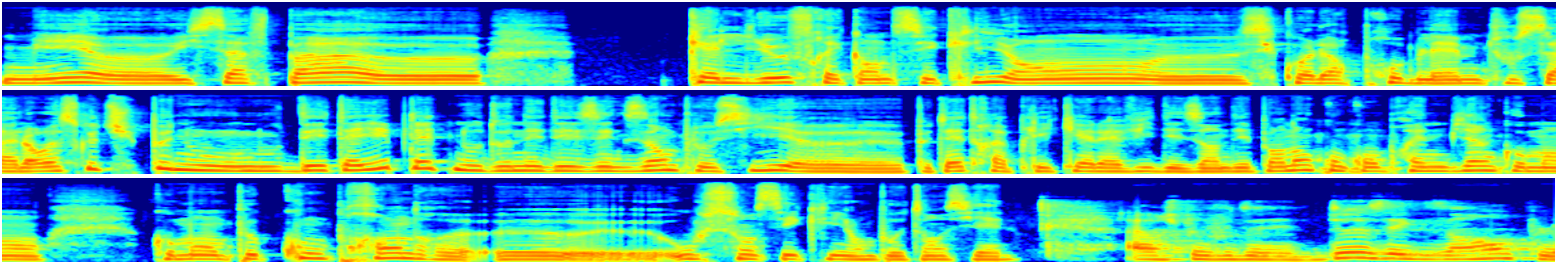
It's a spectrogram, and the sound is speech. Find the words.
mais euh, ils savent pas euh, quel lieu fréquentent ces clients, euh, c'est quoi leurs problèmes, tout ça. Alors, est-ce que tu peux nous, détailler, peut-être nous donner des exemples aussi, euh, peut-être appliqués à la vie des indépendants, qu'on comprenne bien comment, on peut comprendre euh, où sont ces clients potentiels? Alors, je peux vous donner deux exemples.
